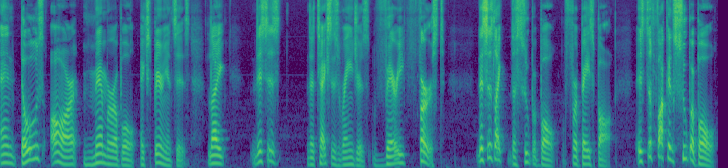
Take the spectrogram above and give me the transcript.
And those are memorable experiences. Like, this is the Texas Rangers' very first. This is like the Super Bowl for baseball. It's the fucking Super Bowl.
